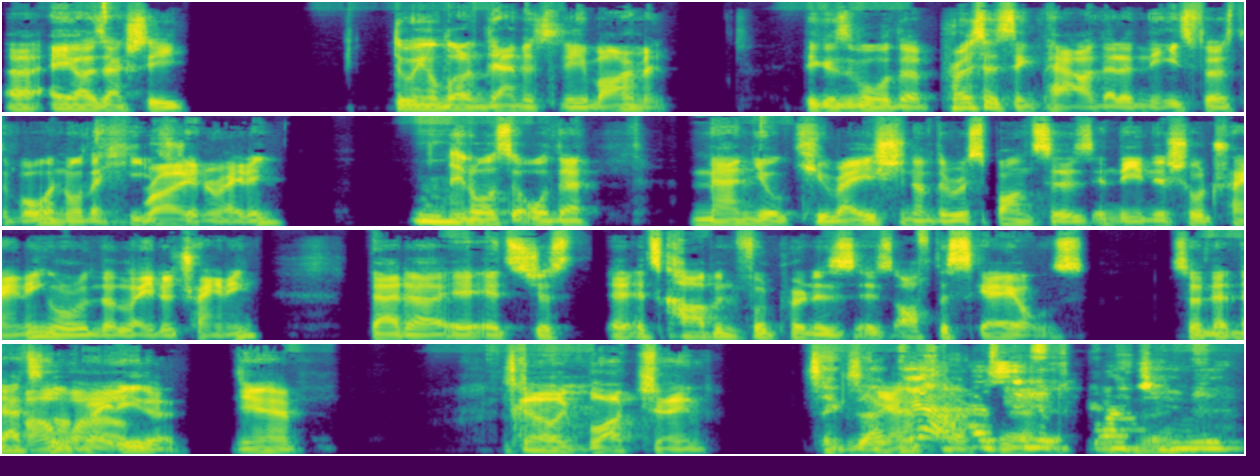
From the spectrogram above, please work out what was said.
uh, AI is actually doing a lot of damage to the environment because of all the processing power that it needs, first of all, and all the heat right. generating, mm-hmm. and also all the manual curation of the responses in the initial training or in the later training. That uh, it, it's just its carbon footprint is is off the scales. So that that's oh, not wow. great either. Yeah, it's kind of like blockchain. It's exactly yeah. I was thinking blockchain.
